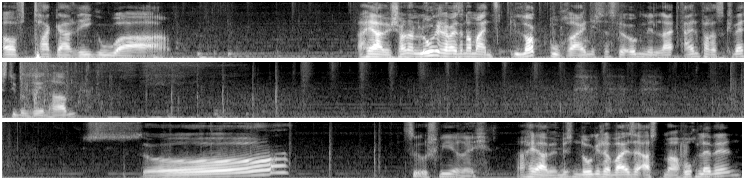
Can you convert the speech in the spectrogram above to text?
Auf Tagarigua. Ach ja, wir schauen dann logischerweise nochmal ins Logbuch rein. Nicht, dass wir irgendein einfaches Quest übersehen haben. So. Zu schwierig. Ach ja, wir müssen logischerweise erstmal hochleveln.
